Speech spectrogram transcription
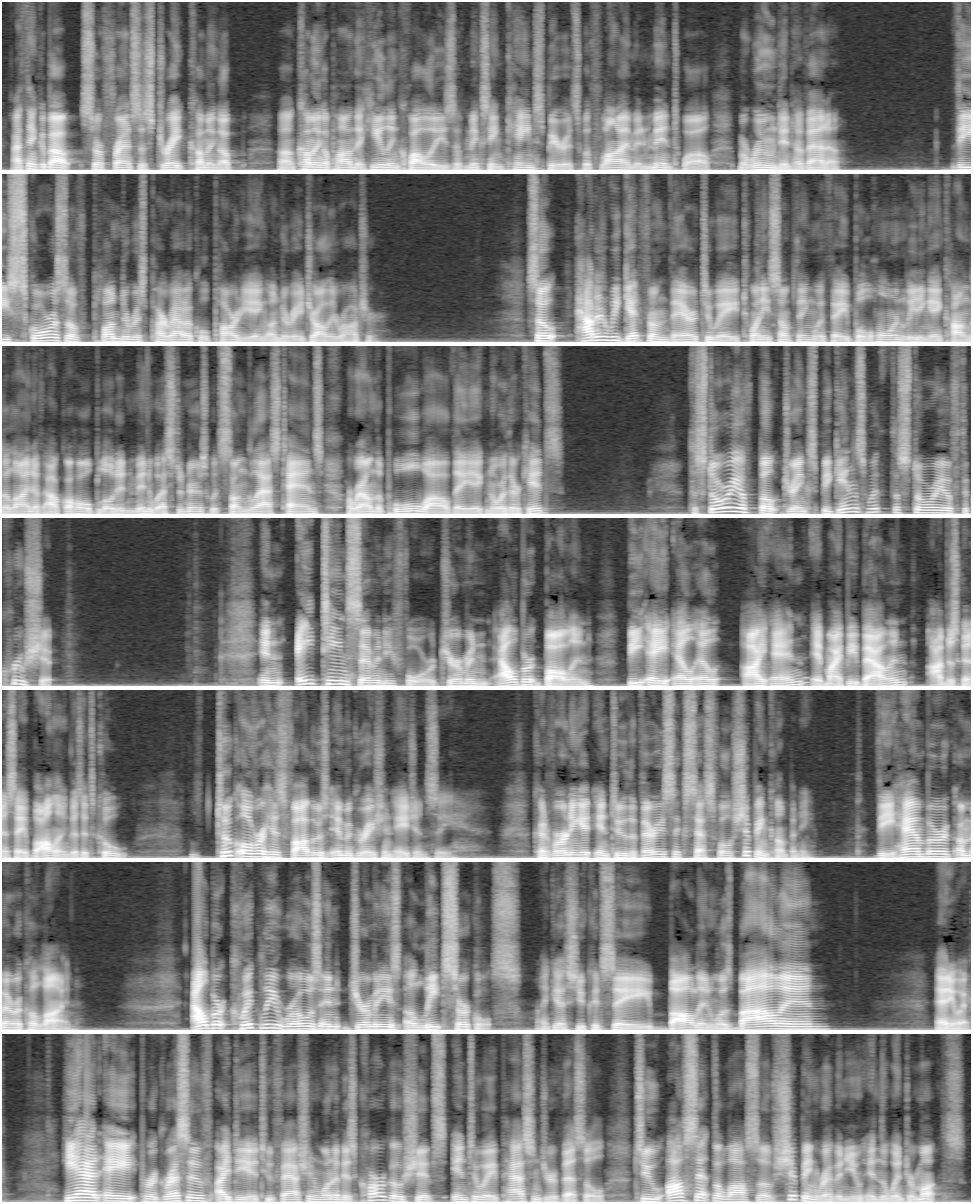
I think about Sir Francis Drake coming up, uh, coming upon the healing qualities of mixing cane spirits with lime and mint while marooned in Havana. The scores of plunderous piratical partying under a Jolly Roger. So, how did we get from there to a 20 something with a bullhorn leading a conga line of alcohol bloated Midwesterners with sunglass tans around the pool while they ignore their kids? The story of boat drinks begins with the story of the cruise ship. In 1874, German Albert Ballin, B A L L I N, it might be Ballin, I'm just going to say Ballin because it's cool, took over his father's immigration agency, converting it into the very successful shipping company, the Hamburg America Line. Albert quickly rose in Germany's elite circles, I guess you could say Ballin was ballin'. Anyway, he had a progressive idea to fashion one of his cargo ships into a passenger vessel to offset the loss of shipping revenue in the winter months.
